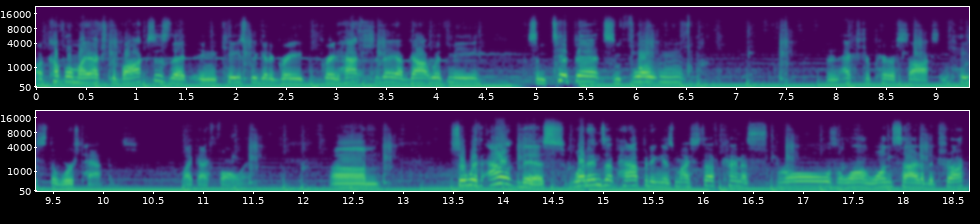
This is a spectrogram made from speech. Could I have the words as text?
a couple of my extra boxes that in case we get a great, great hatch today, I've got with me some tippet, some floating, and an extra pair of socks in case the worst happens, like I fall in. Um, so without this, what ends up happening is my stuff kind of sprawls along one side of the truck.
